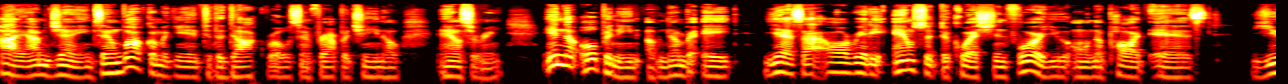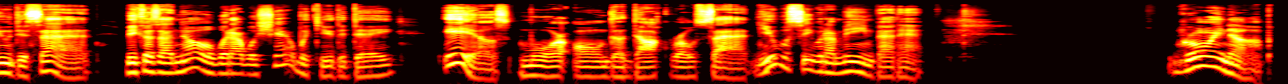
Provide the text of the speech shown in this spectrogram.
Hi, I'm James and welcome again to the Dark Roast and Frappuccino answering. In the opening of number eight, yes, I already answered the question for you on the part as you decide because I know what I will share with you today is more on the dark roast side. You will see what I mean by that. Growing up,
